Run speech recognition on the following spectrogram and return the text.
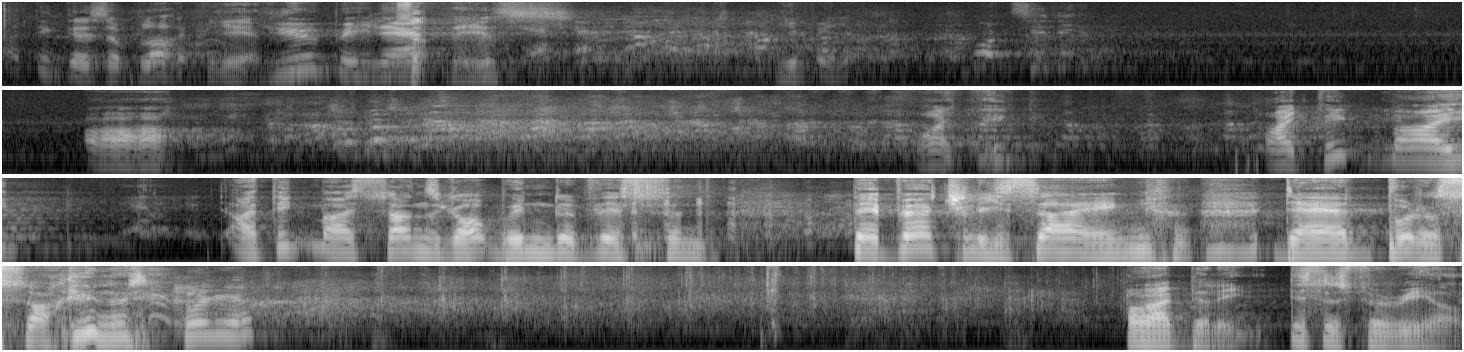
I think there's a block. Yeah. You've been at So- this. You've been. What's in it? Ah. I think. I my. I think my son's got wind of this, and they're virtually saying, "Dad, put a sock in it, will you?" All right, Billy, this is for real.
